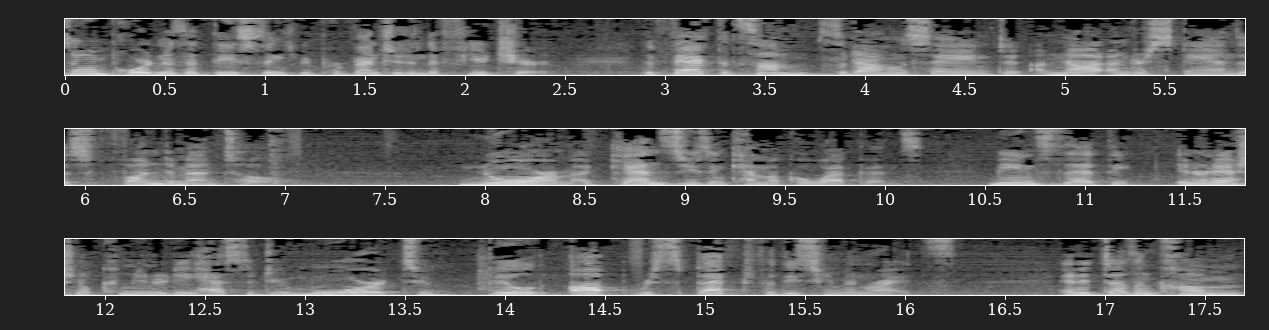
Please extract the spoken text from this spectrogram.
so important is that these things be prevented in the future. The fact that some Saddam Hussein did not understand this fundamental norm against using chemical weapons means that the international community has to do more to build up respect for these human rights. And it doesn't come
